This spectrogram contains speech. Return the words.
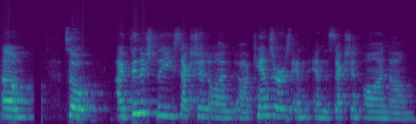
Um, so I finished the section on uh, cancers and, and the section on um,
